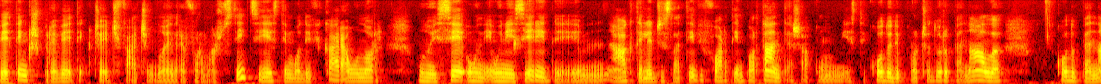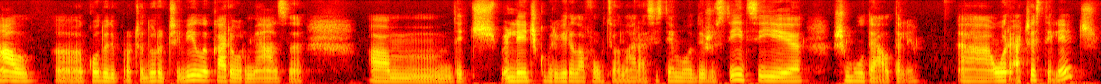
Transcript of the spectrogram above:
vetting și prevetting, ceea ce facem noi în reforma justiției, este modificarea unor, unui se, unei, unei serii de mm, acte legislative foarte importante, așa cum este codul de procedură penală, codul penal, uh, codul de procedură civilă care urmează, um, deci legi cu privire la funcționarea sistemului de justiție și multe altele. Uh, ori aceste legi,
